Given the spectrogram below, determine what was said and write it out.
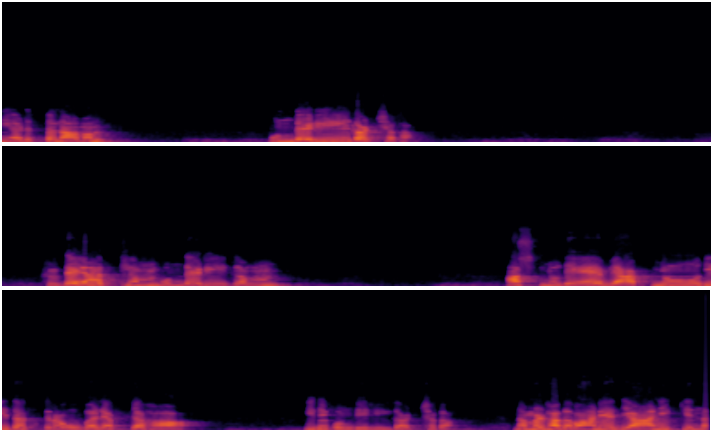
ഇനി അടുത്ത നാമം പുണ്ടരീകക്ഷക. ഹൃദയാഖ്യം പുണ്ടരീകം അശ്നുതേ വ്യാപ്നോതി തത്ര ഉപലബ്ധ ഇത് പുണ്ടരീകാക്ഷക. നമ്മൾ ഭഗവാനെ ധ്യാനിക്കുന്ന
